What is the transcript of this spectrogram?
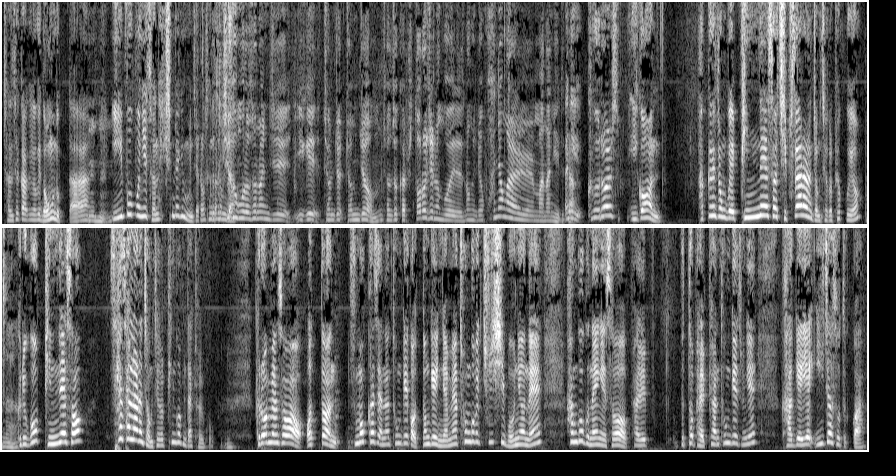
전세 가격이 너무 높다. 이 부분이 저는 핵심적인 문제라고 그래서 생각합니다. 지금으로서는 이제 이게 점점 점점 전세값이 떨어지는 거에 대해서는 굉장히 환영할 만한 일이다. 아니 그럴 수, 이건 박근혜 정부의 빚내서 집사라는 정책을 폈고요. 네. 그리고 빚내서 세 살라는 정책을 핀 겁니다, 결국. 그러면서 어떤 주목하지 않는 통계가 어떤 게 있냐면 1975년에 한국은행에서 발, 부터 발표한 통계 중에 가계의 이자 소득과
